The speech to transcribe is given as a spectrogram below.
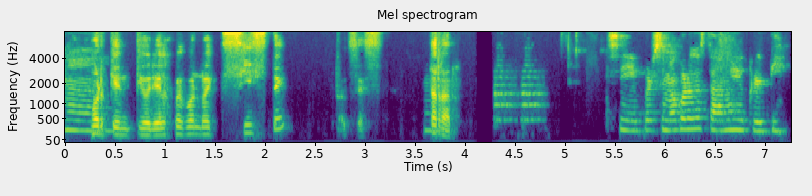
Ah, porque en teoría el juego no existe, entonces está mm. raro. Sí, pero sí me acuerdo que estaba medio creepy.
